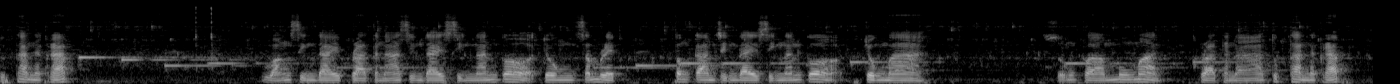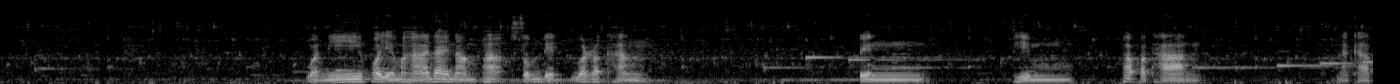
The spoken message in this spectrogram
ทุกท่านนะครับ หวังสิ่งใดปรารถนาสิ่งใดสิ่งนั้นก็จงสำเร็จต้องการสิ่งใดสิ่งนั้นก็จงมา สมความมุ่งมา่ปรารถนาทุกท่านนะครับ วันนี้พ่อใหญ่มหาได้นำพระสมเด็จวรคัง เป็นพิมพ์พระประธานนะครับ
